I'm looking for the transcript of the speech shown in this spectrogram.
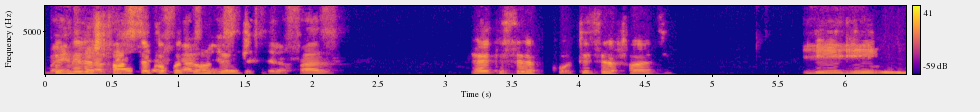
Primeiras fases da Copa do Nordeste. Terceira fase. É, terceira, terceira fase. E, e, e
